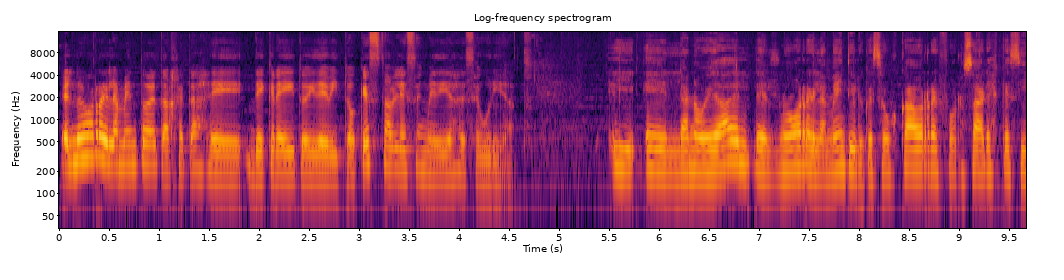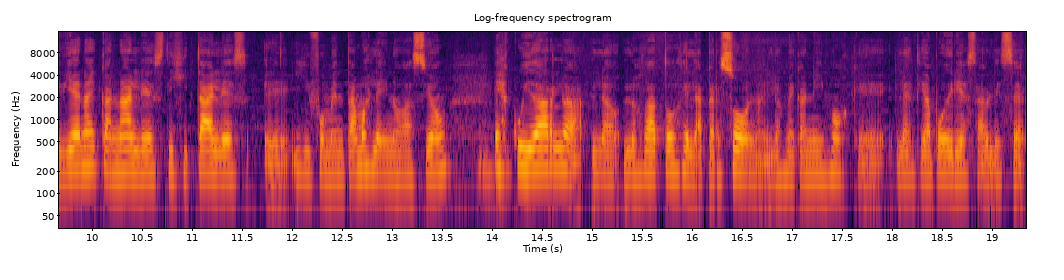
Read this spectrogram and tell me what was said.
El nuevo reglamento de tarjetas de, crédito y débito, ¿qué establecen medidas de seguridad? la novedad del, nuevo reglamento y lo que se ha buscado reforzar es que si bien hay canales digitales eh, y fomentamos la innovación, es cuidar los datos de la persona y los mecanismos que la entidad podría establecer.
